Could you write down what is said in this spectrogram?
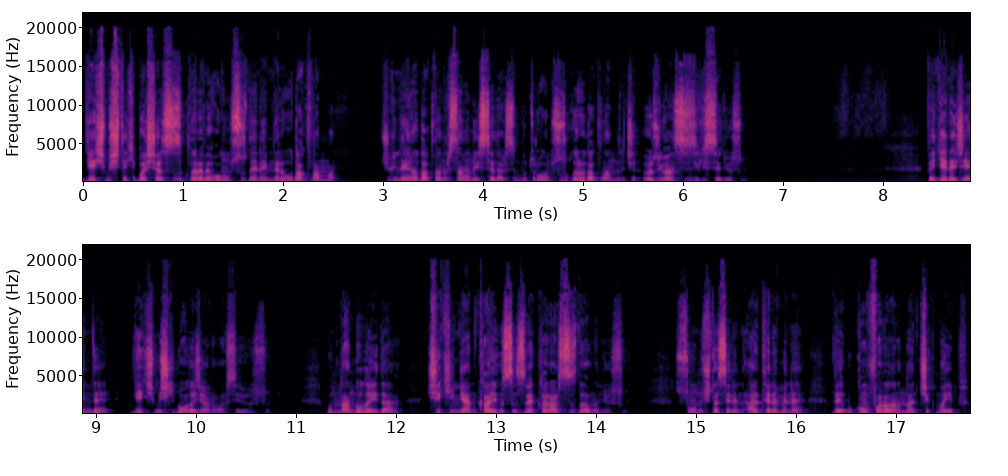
geçmişteki başarısızlıklara ve olumsuz deneyimlere odaklanman. Çünkü neye odaklanırsan onu hissedersin. Bu tür olumsuzluklara odaklandığın için özgüvensizlik hissediyorsun. Ve geleceğin de geçmiş gibi olacağını bahsediyorsun. Bundan dolayı da çekingen, kaygısız ve kararsız davranıyorsun. Sonuçta senin ertelemene ve bu konfor alanından çıkmayıp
